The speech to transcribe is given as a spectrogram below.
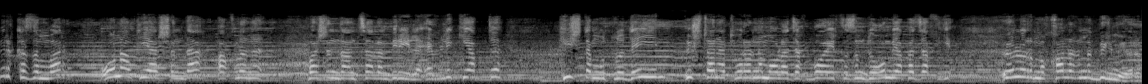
Bir kızım var. 16 yaşında aklını başından çalan biriyle evlilik yaptı. Hiç de mutlu değil. Üç tane torunum olacak. Bu ay kızım doğum yapacak. Ölür mü kalır mı bilmiyorum.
